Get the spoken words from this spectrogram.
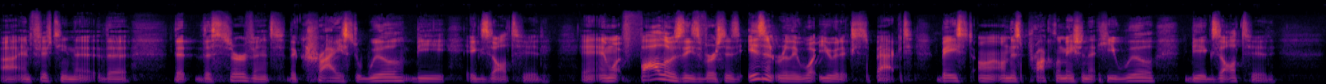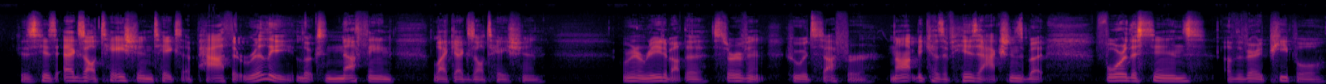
uh, and fifteen. The the that the servant, the Christ, will be exalted And what follows these verses isn't really what you would expect based on, on this proclamation that he will be exalted. Because his exaltation takes a path that really looks nothing like exaltation. We're going to read about the servant who would suffer, not because of his actions, but for the sins of the very people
